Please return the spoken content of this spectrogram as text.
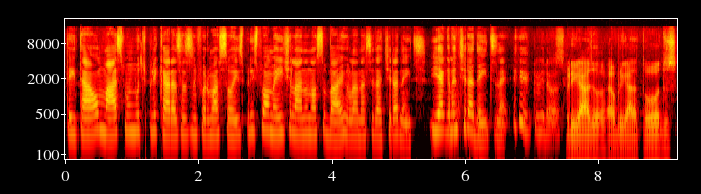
tentar ao máximo multiplicar essas informações, principalmente lá no nosso bairro, lá na cidade Tiradentes. E a Grande Tiradentes, né? obrigado, é, obrigado a todos,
